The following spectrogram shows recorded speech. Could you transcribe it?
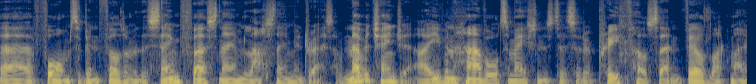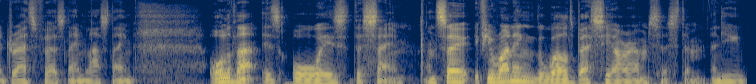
uh, forms have been filled in with the same first name, last name, address. I've never changed it. I even have automations to sort of pre-fill certain fields like my address, first name, last name. All of that is always the same. And so if you're running the world's best CRM system and you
